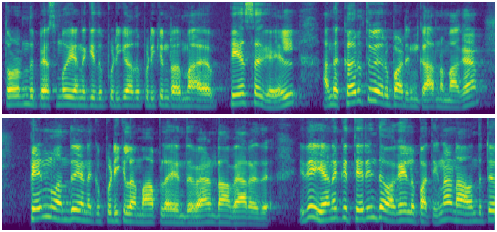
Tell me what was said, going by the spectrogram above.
தொடர்ந்து பேசும்போது எனக்கு இது பிடிக்கும் அது பிடிக்கின்ற மா- பேசுகையில் அந்த கருத்து வேறுபாடின் காரணமாக பெண் வந்து எனக்கு பிடிக்கல மாப்பிள்ளை இந்த வேண்டாம் வேறு இது. இதே எனக்கு தெரிந்த வகையில் பார்த்திங்கன்னா நான் வந்துட்டு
